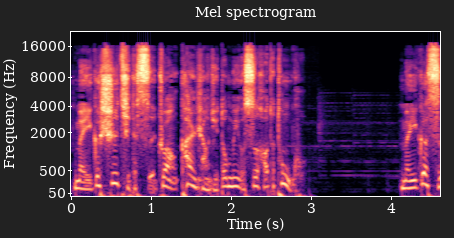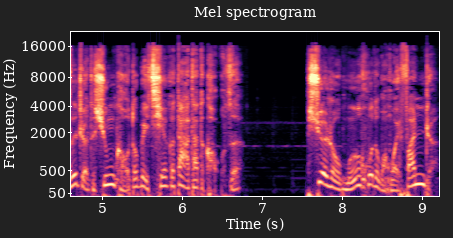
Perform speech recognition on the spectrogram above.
每个尸体的死状看上去都没有丝毫的痛苦，每个死者的胸口都被切个大大的口子，血肉模糊的往外翻着，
